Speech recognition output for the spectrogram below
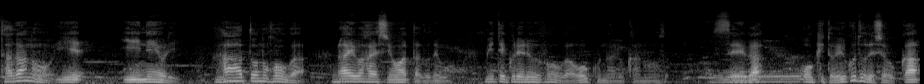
ただのいいねよりハートの方がライブ配信終わった後でも見てくれる方が多くなる可能性が大きいということでしょうか。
